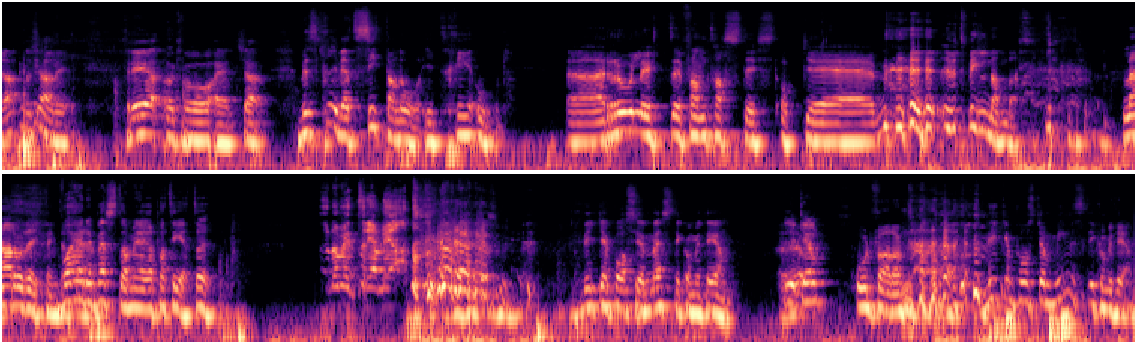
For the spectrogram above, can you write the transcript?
Ja, då kör vi. Tre, två, ett, kör. Beskriv ett sittande år i tre ord. Eh, roligt, fantastiskt och eh, utbildande. Lärorikt tänkte Vad är det bästa med era pateter? De är trevliga! Vilken post gör mest i kommittén? Jickel. Ordförande. Vilken post jag minst i kommittén?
